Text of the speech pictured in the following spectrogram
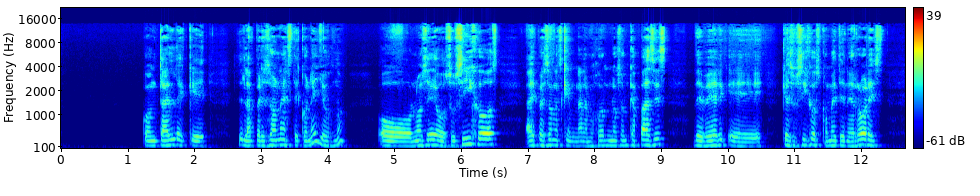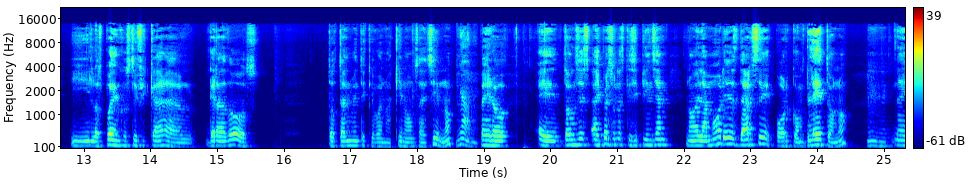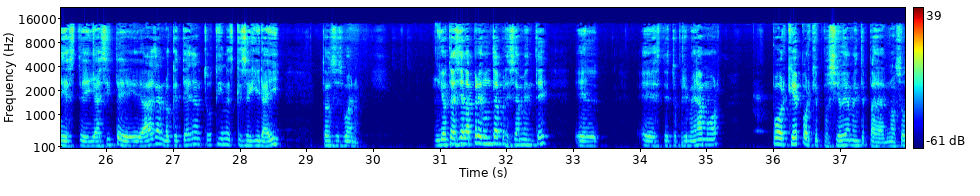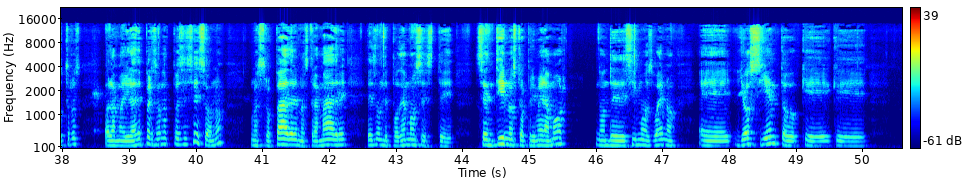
con tal de que la persona esté con ellos, ¿no? O no sé, o sus hijos. Hay personas que a lo mejor no son capaces de ver eh, que sus hijos cometen errores y los pueden justificar a grados totalmente que, bueno, aquí no vamos a decir, ¿no? No. Pero eh, entonces hay personas que sí piensan, no, el amor es darse por completo, ¿no? Este, y así te hagan lo que te hagan, tú tienes que seguir ahí. Entonces, bueno, yo te hacía la pregunta precisamente, el, este, tu primer amor. ¿Por qué? Porque pues sí, obviamente para nosotros, o la mayoría de personas, pues es eso, ¿no? Nuestro padre, nuestra madre, es donde podemos este, sentir nuestro primer amor, donde decimos, bueno, eh, yo siento que, que,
